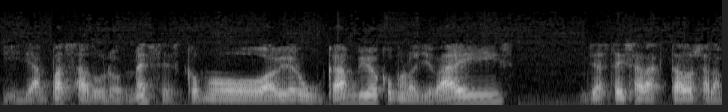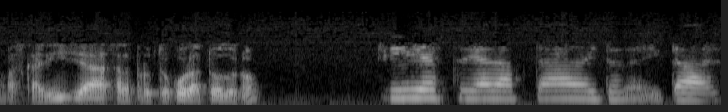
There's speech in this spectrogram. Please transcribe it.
y ya han pasado unos meses. ¿Cómo ha habido algún cambio? ¿Cómo lo lleváis? Ya estáis adaptados a las mascarillas, al protocolo, a todo, ¿no? Sí, estoy adaptada y todo y tal.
